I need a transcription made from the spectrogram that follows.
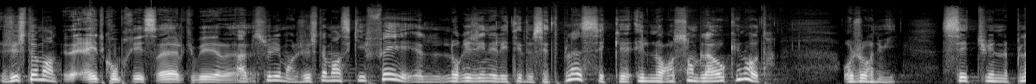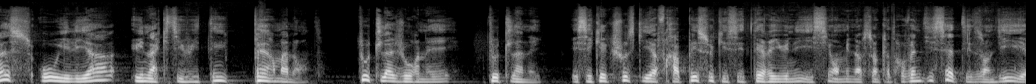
justement. Aide compris, Israël, euh. Absolument. Justement, ce qui fait l'originalité de cette place, c'est qu'elle ne ressemble à aucune autre aujourd'hui. C'est une place où il y a une activité permanente, toute la journée, toute l'année. Et c'est quelque chose qui a frappé ceux qui s'étaient réunis ici en 1997. Ils ont dit,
